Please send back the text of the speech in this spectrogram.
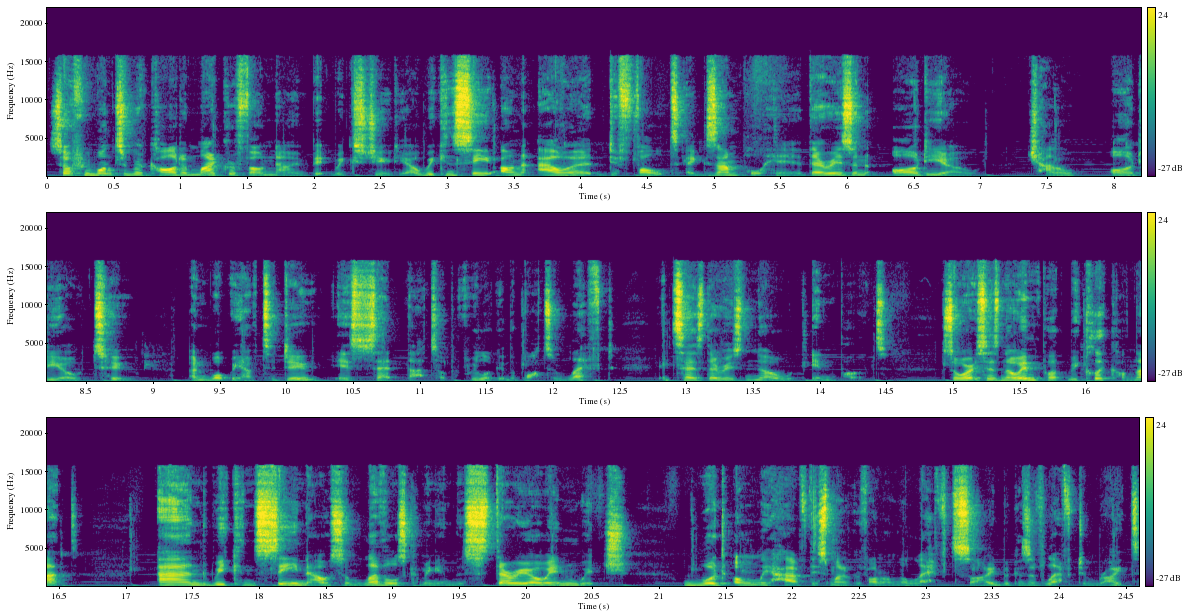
So if we want to record a microphone now in Bitwig Studio, we can see on our default example here, there is an audio channel, audio 2. And what we have to do is set that up. If we look at the bottom left, it says there is no input. So where it says no input, we click on that and we can see now some levels coming in. There's stereo in, which would only have this microphone on the left side because of left and right.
